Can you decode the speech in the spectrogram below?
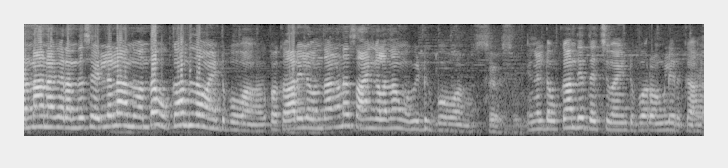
அண்ணா நகர் அந்த சைட்லலாம் வந்து வந்தா உட்காந்து தான் வாங்கிட்டு போவாங்க. இப்போ காலையில வந்தாங்கன்னா சாயங்காலம் தான் அவங்க வீட்டுக்கு போவாங்க. எங்கள்கிட்ட உட்காந்தே தச்சு வாங்கிட்டு போறவங்களும் இருக்காங்க.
